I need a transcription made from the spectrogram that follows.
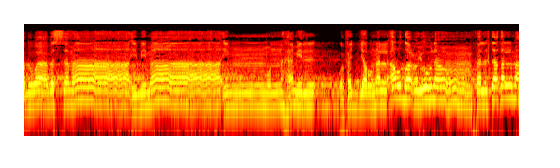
أبواب السماء بماء منهمر وفجرنا الأرض عيونا فالتقى الماء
